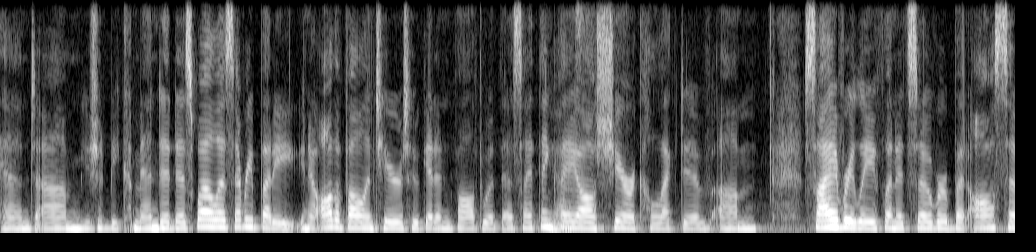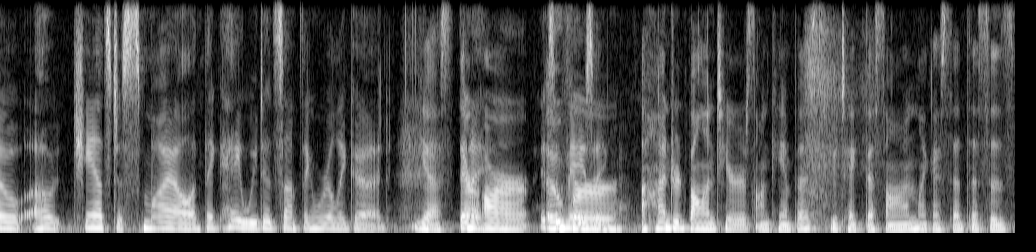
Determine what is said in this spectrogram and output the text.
and um, you should be commended as well as everybody. You know, all the volunteers who get involved with this. I think they all share a collective um, sigh of relief when it's over, but also a chance to smile and think, "Hey, we did something really good." Yes, there I- are it's amazing. over a hundred volunteers on campus who take this on. Like I said, this is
